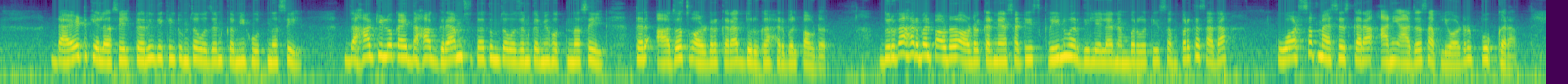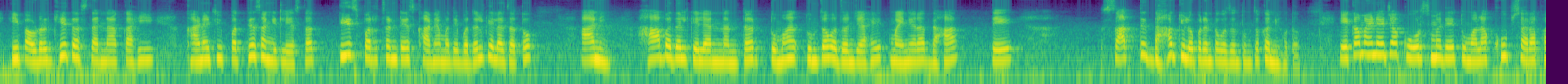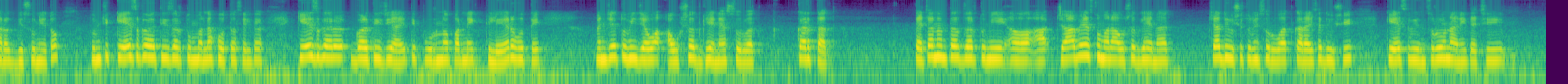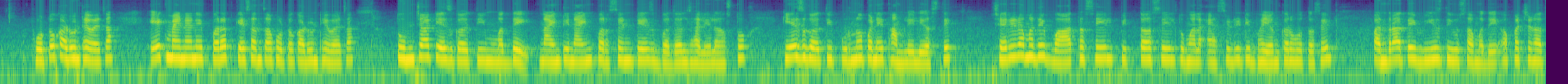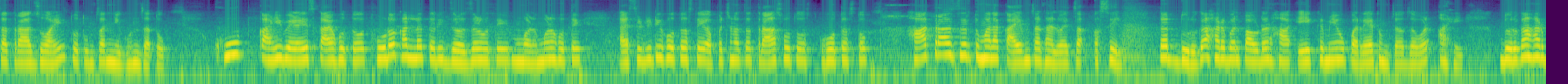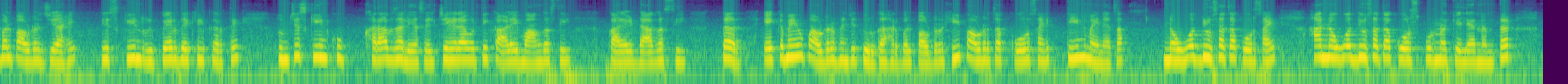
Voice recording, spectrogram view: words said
डाएट केलं असेल तरी देखील तुमचं वजन कमी होत नसेल. दहा किलो काय दहा ग्रॅमसुद्धा तुमचं वजन कमी होत नसेल तर आजच ऑर्डर करा Durga herbal powder Durga herbal powder order करण्यासाठी स्क्रीनवर दिलेल्या नंबरवरती संपर्क साधा. व्हॉट्सअप मेसेज करा आणि आजच आपली ऑर्डर बुक करा. ही पावडर घेत असताना काही खाण्याची पथ्य सांगितली असतात. तीस पर्सेंटेज खाण्यामध्ये बदल केला जातो आणि हा बदल केल्यानंतर तुम्हा तुमचं वजन जे आहे महिन्याला दहा ते सात ते दहा किलोपर्यंत वजन तुमचं कमी होतं. एका महिन्याच्या कोर्समध्ये तुम्हाला खूप सारा फरक दिसून येतो. तुमची केस गळती जर तुम्हाला होत असेल तर केस गर गळती जी आहे ती पूर्णपणे क्लिअर होते. म्हणजे तुम्ही जेव्हा औषध घेण्यास सुरुवात करतात त्याच्यानंतर जर तुम्ही आ- ज्या वेळेस तुम्हाला औषध घेण्याच्या दिवशी तुम्ही सुरुवात करायच्या दिवशी केस विंचरून आणि त्याची फोटो काढून ठेवायचा एक महिन्याने परत केसांचा फोटो काढून ठेवायचा तुमच्या केस गळतीमध्ये नाईंटी नाईन पर्सेंटेज बदल झालेला असतो. केस गळती पूर्णपणे थांबलेली असते. शरीरामध्ये वात असेल पित्त असेल तुम्हाला ॲसिडिटी भयंकर होत असेल पंधरा ते वीस दिवसामध्ये अपचनाचा त्रास जो आहे तो तुमचा निघून जातो. खूप काही वेळेस काय होतं थोडं खाल्लं तरी जळजळ होते मळमळ होते ॲसिडिटी होत असते अपचनाचा त्रास होतो होत असतो. हा त्रास जर तुम्हाला कायमचा घालवायचा असेल तर दुर्गा हर्बल पावडर हा एकमेव पर्याय तुमच्याजवळ आहे. दुर्गा हर्बल पावडर जी आहे ती स्किन रिपेअर देखील करते. तुमची स्किन खूप खराब झाली असेल चेहऱ्यावरती काळे मांग असतील काळे डाग असतील तर एकमेव पावडर म्हणजे दुर्गा हर्बल पावडर. ही पावडरचा कोर्स आहे तीन महिन्याचा नव्वद दिवसाचा कोर्स आहे. हा नव्वद दिवसाचा कोर्स पूर्ण केल्यानंतर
